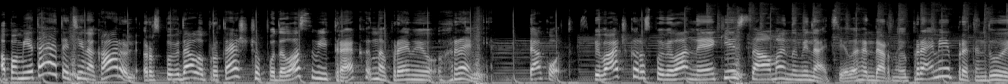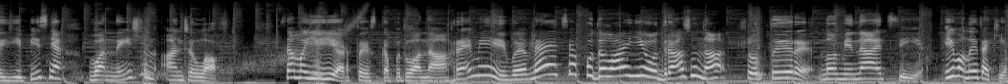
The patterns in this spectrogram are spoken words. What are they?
А пам'ятаєте, Тіна Кароль розповідала про те, що подала свій трек на премію Греммі. Так от, співачка розповіла, на які саме номінації легендарної премії претендує її пісня One Nation Under Love. Саме її артистка подала на Гремі і, виявляється, подала її одразу на чотири номінації. І вони такі:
